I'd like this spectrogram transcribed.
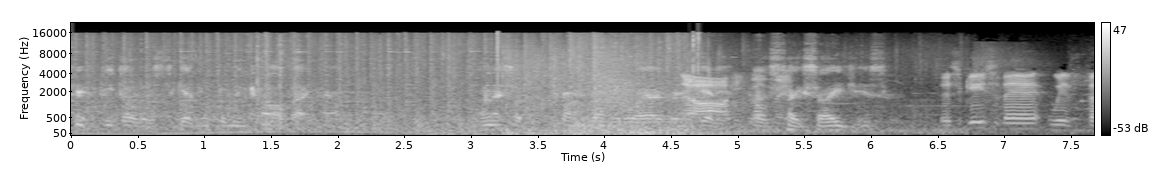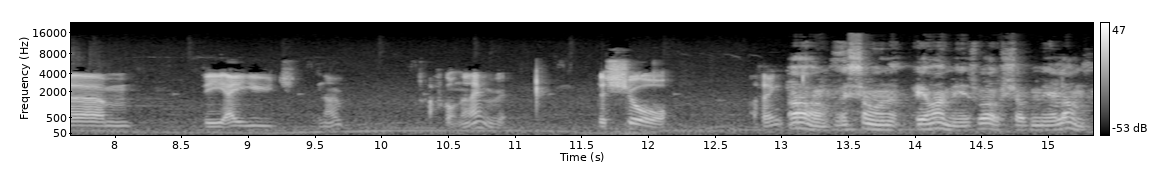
fifty dollars to get my blooming car back now. Unless I try and run all the way over and Nah, get it. got That me. takes ages. There's a geezer there with um, the AUG. No, I've forgotten the name of it. The Shore, I think. Oh, there's someone behind me as well, shoving me along.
